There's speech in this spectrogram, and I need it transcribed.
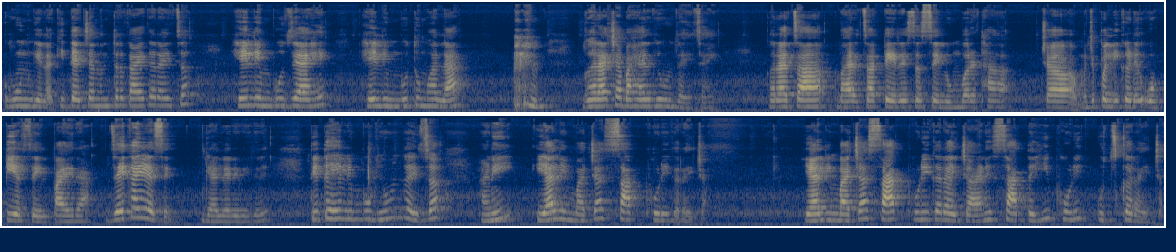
होऊन गेला की त्याच्यानंतर काय करायचं? हे लिंबू जे आहे हे लिंबू तुम्हाला घराच्या बाहेर घेऊन जायचं आहे. घराचा बाहेरचा टेरेस असेल उंबरठाच्या म्हणजे पलीकडे ओटी असेल पायऱ्या जे काही असेल गॅलरी वगैरे तिथे हे लिंबू घेऊन जायचं आणि या लिंबाच्या सात फोडी करायच्या. या लिंबाच्या सात फोडी करायच्या आणि सातही फोडी कुच करायच्या.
